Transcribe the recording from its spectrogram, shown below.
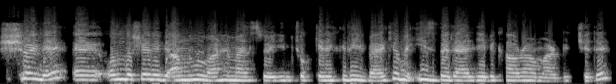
şöyle, e, onun da şöyle bir anlamı var hemen söyleyeyim çok gerekli değil belki ama izbedel diye bir kavram var bütçede.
